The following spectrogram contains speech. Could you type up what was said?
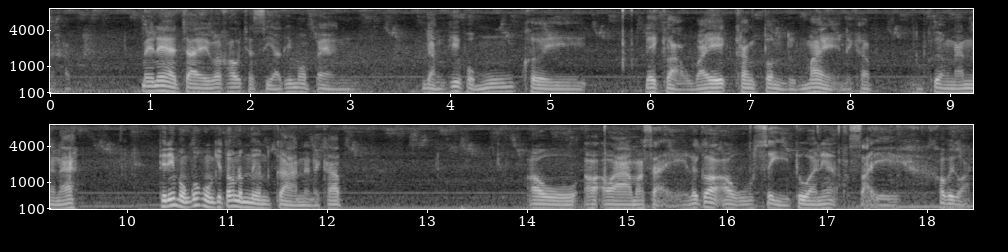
นะ ไม่แน่ใจว่าเขาจะเสียที่หม้อแปลง อย่างที่ผมเคยได้กล่าวไว้ข้างต้นหรือไม่นะครับ เครื่องนั้นนะนะ ทีนี้ผมก็คงจะต้องดำเนินการนะครับ เอาเอาเอาอามาใส่ แล้วก็เอาสี่ตัวเนี้ยใส่เข้าไปก่อน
